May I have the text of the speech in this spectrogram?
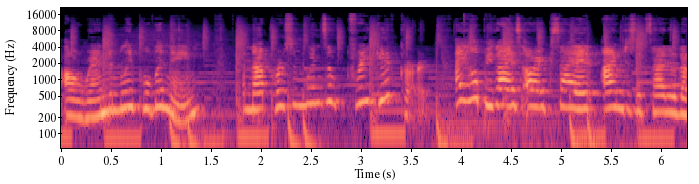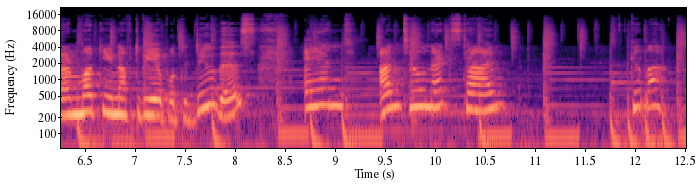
I'll randomly pull the name and that person wins a free gift card. I hope you guys are excited. I'm just excited that I'm lucky enough to be able to do this. And until next time, good luck.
